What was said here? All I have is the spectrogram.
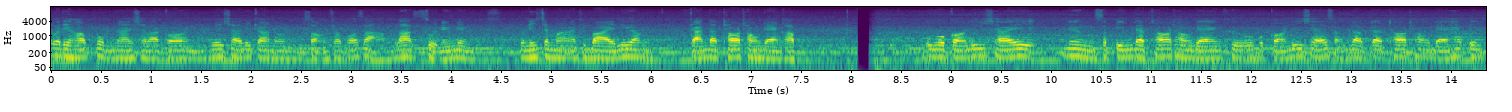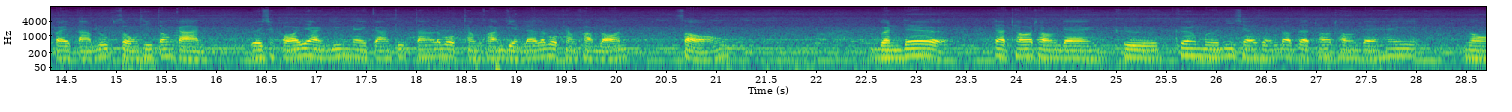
สวัสดีครับ ผมนายชลากร เวชาลิกานนท์สองชพสามรหัสศูนย์หนึ่งหนึ่งวันนี้จะมาอธิบายเรื่องการดัดท่อทองแดงครับ อุปกรณ์ที่ใช้ 1. สปริงดัดท่อทองแดง คืออุปกรณ์ที่ใช้สำหรับดัดท่อทองแดงให้เป็นไปตามรูปทรงที่ต้องการ โดยเฉพาะอย่างยิ่งในการติดตั้งระบบทำความเย็นและระบบทำความร้อน 2. บันเดอร์ดัดท่อทองแดง คือเครื่องมือที่ใช้สำหรับดัดท่อทองแดงให้งอ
